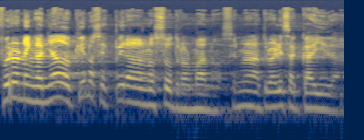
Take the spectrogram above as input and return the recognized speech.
fueron engañados, ¿qué nos esperan a nosotros, hermanos, en una naturaleza caída?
